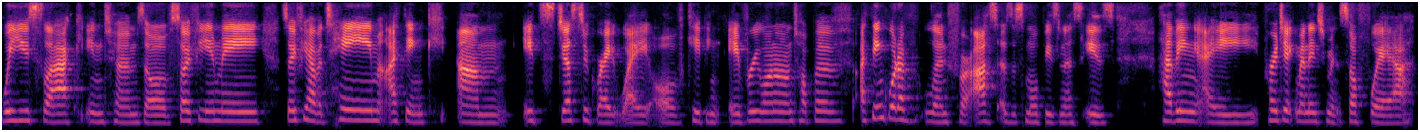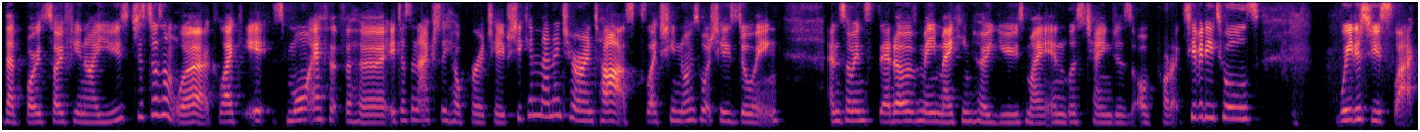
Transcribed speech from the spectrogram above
we use Slack in terms of Sophie and me. So, if you have a team, I think um, it's just a great way of keeping everyone on top of. I think what I've learned for us as a small business is having a project management software that both Sophie and I use just doesn't work. Like it's more effort for her. It doesn't actually help her achieve. She can manage her own tasks. Like she knows what she's doing. And so instead of me making her use my endless changes of productivity tools, we just use Slack.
